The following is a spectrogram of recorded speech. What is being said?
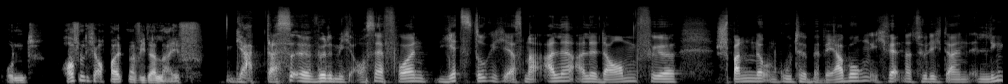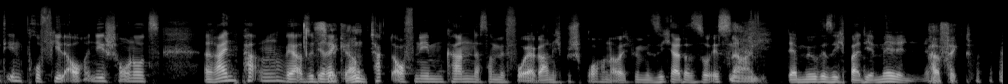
und hoffentlich auch bald mal wieder live. Ja, das äh, würde mich auch sehr freuen. Jetzt drücke ich erstmal alle, alle Daumen für spannende und gute Bewerbungen. Ich werde natürlich dein LinkedIn-Profil auch in die Shownotes reinpacken. Wer also Sehr direkt gern. Kontakt aufnehmen kann, das haben wir vorher gar nicht besprochen, aber ich bin mir sicher, dass es so ist, Nein, der möge sich bei dir melden. Ne? perfekt.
